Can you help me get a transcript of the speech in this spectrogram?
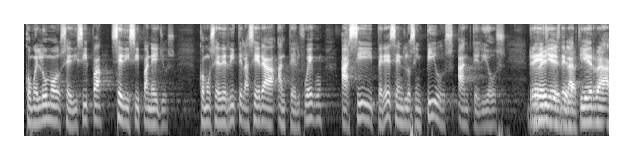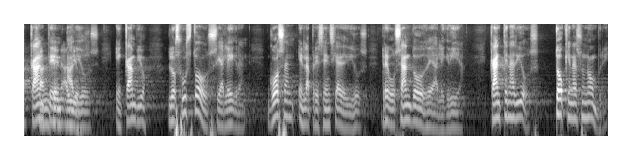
Como el humo se disipa, se disipan ellos. Como se derrite la cera ante el fuego, así perecen los impíos ante Dios. Reyes, de, la, tierra, canten, a Dios. En cambio, los justos se alegran, gozan en la presencia de Dios, rebosando de alegría. Canten a Dios, toquen a su nombre.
